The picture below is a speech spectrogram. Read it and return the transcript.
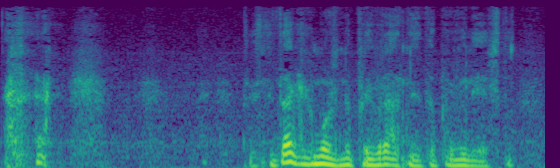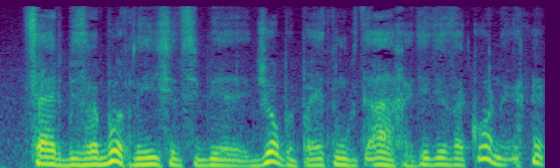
То есть не так, как можно превратно это повелеть, что царь безработный ищет себе джобы, поэтому говорит, а, хотите законы?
